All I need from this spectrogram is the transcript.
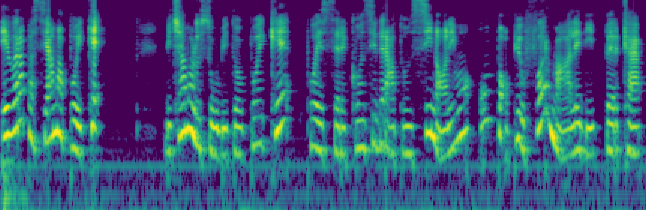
E ora passiamo a poiché. Diciamolo subito, poiché può essere considerato un sinonimo un po' più formale di perché.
